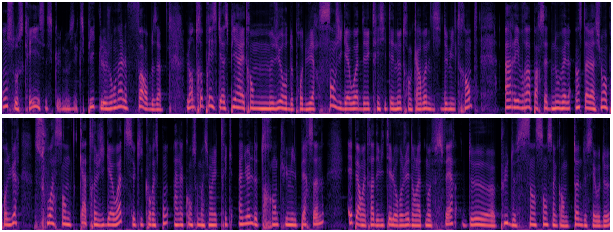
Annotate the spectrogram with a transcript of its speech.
ont souscrit, c'est ce que nous explique le journal Forbes. L'entreprise qui aspire à être en mesure de produire 100 gigawatts d'électricité neutre en carbone d'ici 2030 arrivera par cette nouvelle installation à produire 64 gigawatts, ce qui correspond à la consommation électrique annuelle de 38 000 personnes et permettra d'éviter le rejet dans l'atmosphère de euh, plus de 550 tonnes de CO2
